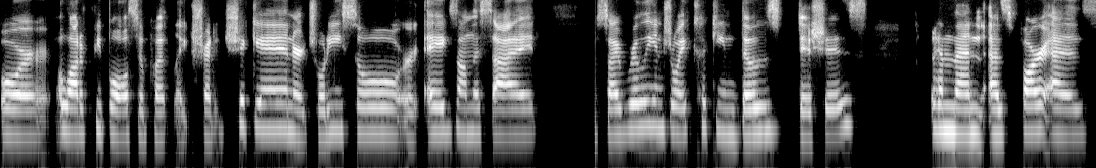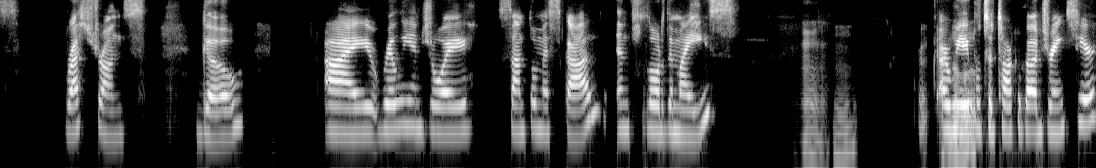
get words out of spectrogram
or a lot of people also put like shredded chicken or chorizo or eggs on the side. So I really enjoy cooking those dishes. And then as far as restaurants go, I really enjoy Santo Mezcal and Flor de Maíz. Mm. Are we able to talk about drinks here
